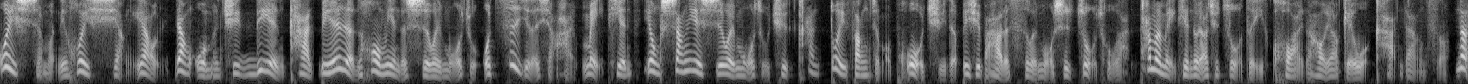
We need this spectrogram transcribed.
为什么你会想要让我们去练看别人后面的思维模组？我自己的小孩每天用商业思维模组去看对方怎么破局的，必须把他的思维模式做出来。他们每天都要去做这一块，然后要给我看这样子哦。那。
